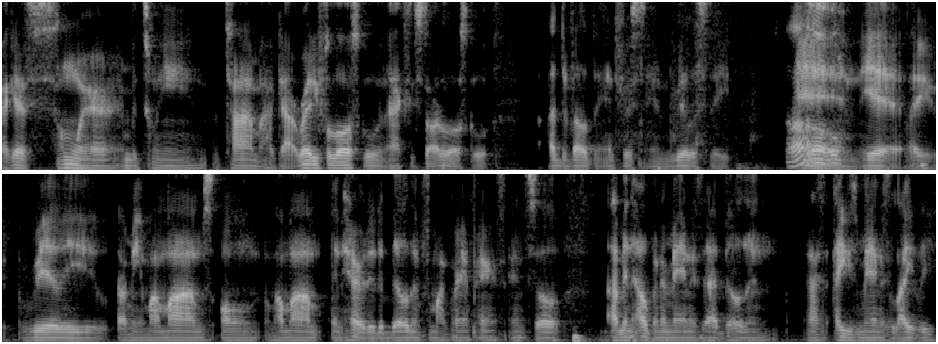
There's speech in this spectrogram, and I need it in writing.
I guess somewhere in between the time I got ready for law school and actually started law school, I developed an interest in real estate. Oh, And yeah, like really, I mean, my mom's own, my mom inherited a building from my grandparents. And so I've been helping her manage that building. And I, I use manage lightly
